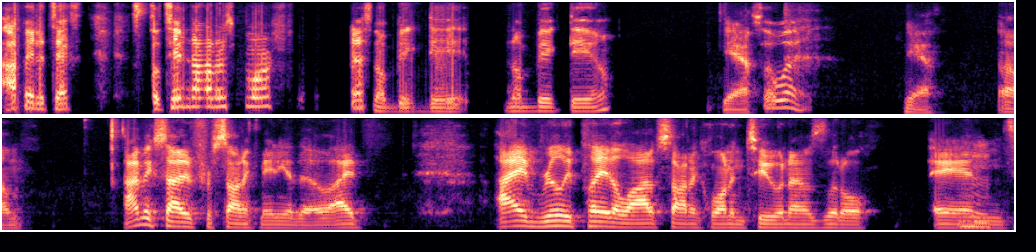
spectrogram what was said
I pay the tax. So ten dollars more, that's no big deal. No big deal. yeah. So what? Yeah. Um, I'm excited for Sonic Mania though. I I really played a lot of Sonic 1 and 2 when I was little and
